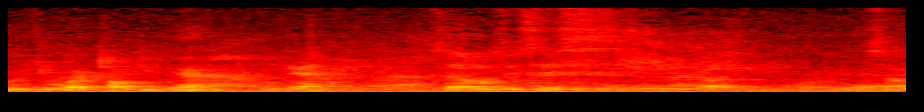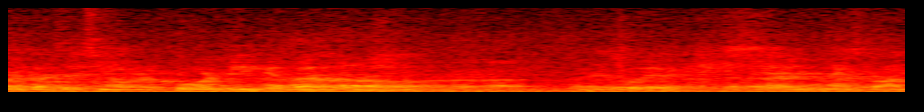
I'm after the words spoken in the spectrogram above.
we- you were talking with him, okay? So this is, sorry, but there is no recording available. Next one.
